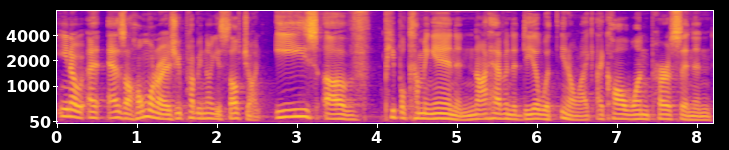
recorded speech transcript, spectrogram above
you know, as a homeowner, as you probably know yourself, John, ease of people coming in and not having to deal with, you know, like I call one person and,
